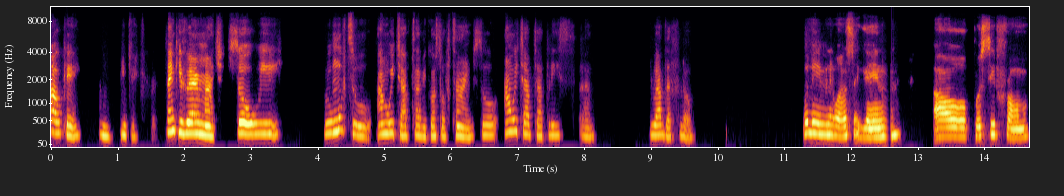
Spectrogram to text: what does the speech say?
Okay. Mm, okay. Thank you very much. So we we'll move to Anhui chapter because of time. So Anhui chapter, please. Um, you have the floor. Good evening once again. I'll proceed from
